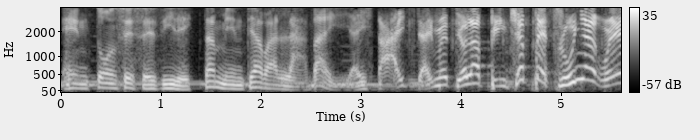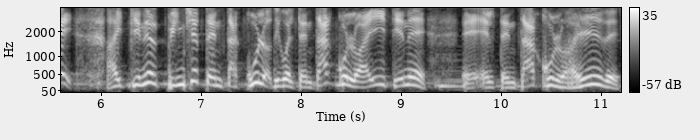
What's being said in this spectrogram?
Entonces es directamente avalada y ahí está, ahí, metió la pinche pezuña, güey. Ahí tiene el pinche tentáculo, digo el tentáculo ahí, tiene eh, el tentáculo ahí, de,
